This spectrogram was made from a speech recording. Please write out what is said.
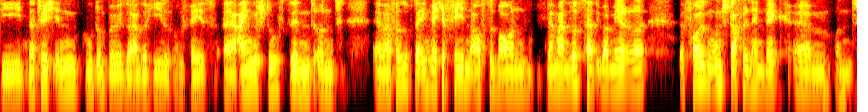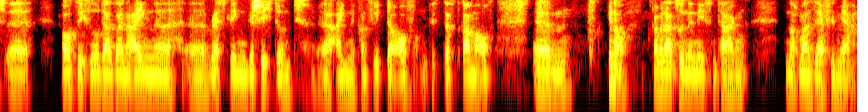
die natürlich in Gut und Böse, also Heel und Face, äh, eingestuft sind und man versucht da irgendwelche Fäden aufzubauen, wenn man Lust hat, über mehrere Folgen und Staffeln hinweg ähm, und äh, baut sich so da seine eigene äh, Wrestling-Geschichte und äh, eigene Konflikte auf und bis das Drama auf. Ähm, genau, aber dazu in den nächsten Tagen nochmal sehr viel mehr.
